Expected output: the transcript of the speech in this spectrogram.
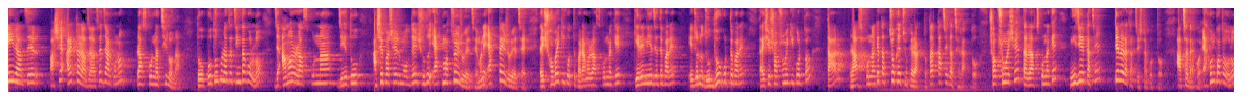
এই রাজ্যের পাশে আরেকটা রাজা আছে, যার কোনো রাজকন্যা ছিল না। তো প্রথম রাজা চিন্তা করল যে আমার রাজকন্যা যেহেতু আশেপাশের মধ্যে শুধু একমাত্রই রয়েছে মানে একটাই রয়েছে, তাই সবাই কি করতে পারে? আমার রাজকন্যাকে কেড়ে নিয়ে যেতে পারে এই জন্য যুদ্ধও করতে পারে, তাই সে সবসময় কি করতো? তার রাজকন্যাকে তার চোখে চোখে রাখতো, তার কাছে কাছে রাখতো। সবসময় সে তার রাজকন্যাকে নিজের কাছে টেনে রাখার চেষ্টা করতো। আচ্ছা দেখো, এখন কথা হলো,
